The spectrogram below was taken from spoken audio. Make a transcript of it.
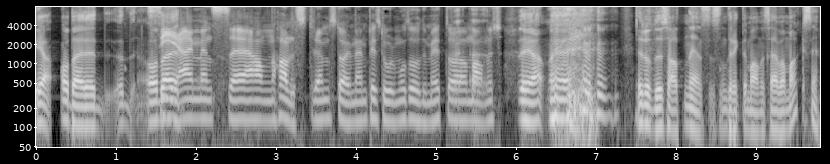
Ja, og der, og Sier jeg mens eh, han Hallstrøm står med en pistol mot hodet mitt og manus. ja. Jeg trodde du sa at den eneste som trengte manus her, var Max. Ja.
